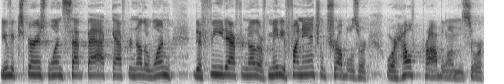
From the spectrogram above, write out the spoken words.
You've experienced one setback after another, one defeat after another, maybe financial troubles or, or health problems or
